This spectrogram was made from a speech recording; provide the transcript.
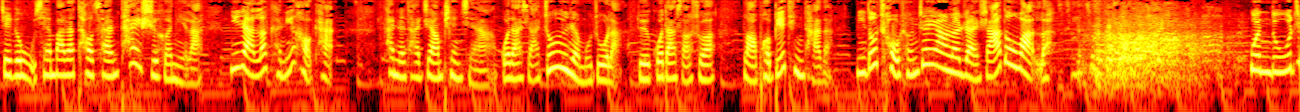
这个五千八的套餐太适合你了，你染了肯定好看。看着他这样骗钱啊，郭大侠终于忍不住了，对郭大嫂说：“老婆别听他的，你都丑成这样了，染啥都晚了，滚犊子！”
